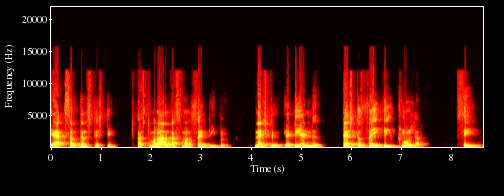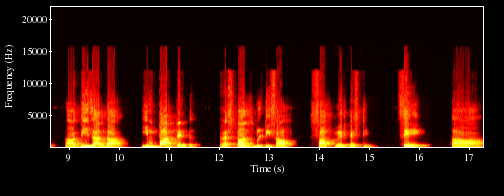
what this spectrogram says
acceptance testing. Customer or customer side people. Next, at the end, test cycle closure. See, uh, these are the important responsibilities of software testing. Say, uh,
